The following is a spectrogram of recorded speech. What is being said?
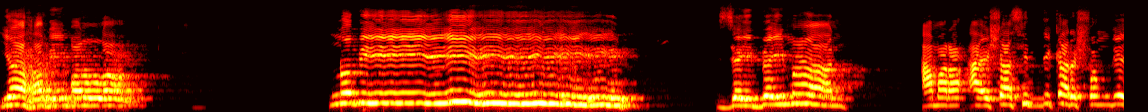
ইয়া হাবিবাল্লাহ, নবী, যেই বেঈমান আমার আয়েশা সিদ্দিকার সঙ্গে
